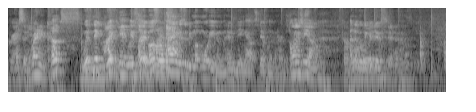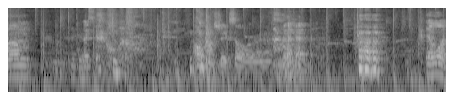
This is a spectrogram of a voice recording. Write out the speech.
Great. see. Brandin Cooks. With Nick, might with, if looks like both were one. playing, this would be more even. But him being out is definitely gonna hurt. The How long is he out? Couple Another week or two. weeks, Yeah. Um, next game. I'll punch Jake so hard right now. And one.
